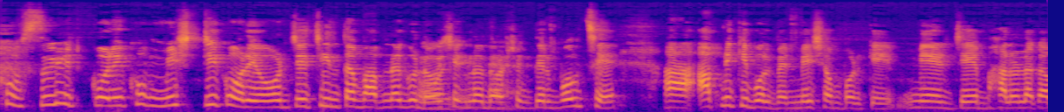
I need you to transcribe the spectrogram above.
খুব সুইট করে খুব মিষ্টি করে ওর যে চিন্তা ভাবনাগুলো সেগুলো হ্যাঁ। দর্শকদের বলছে। আপনি কি বলবেন মেয়ে সম্পর্কে? মেয়ের যে ভালো লাগা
